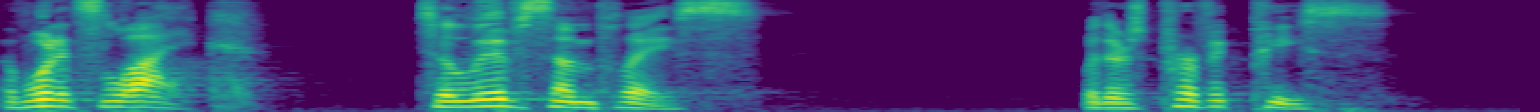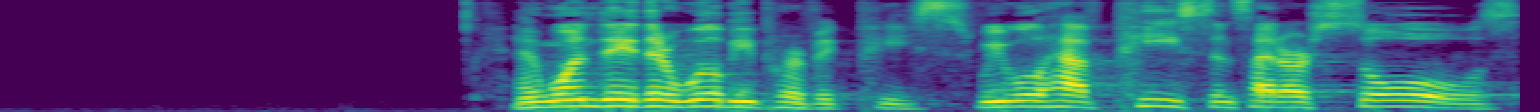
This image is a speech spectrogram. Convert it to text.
of what it's like to live someplace where there's perfect peace. And one day there will be perfect peace. We will have peace inside our souls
